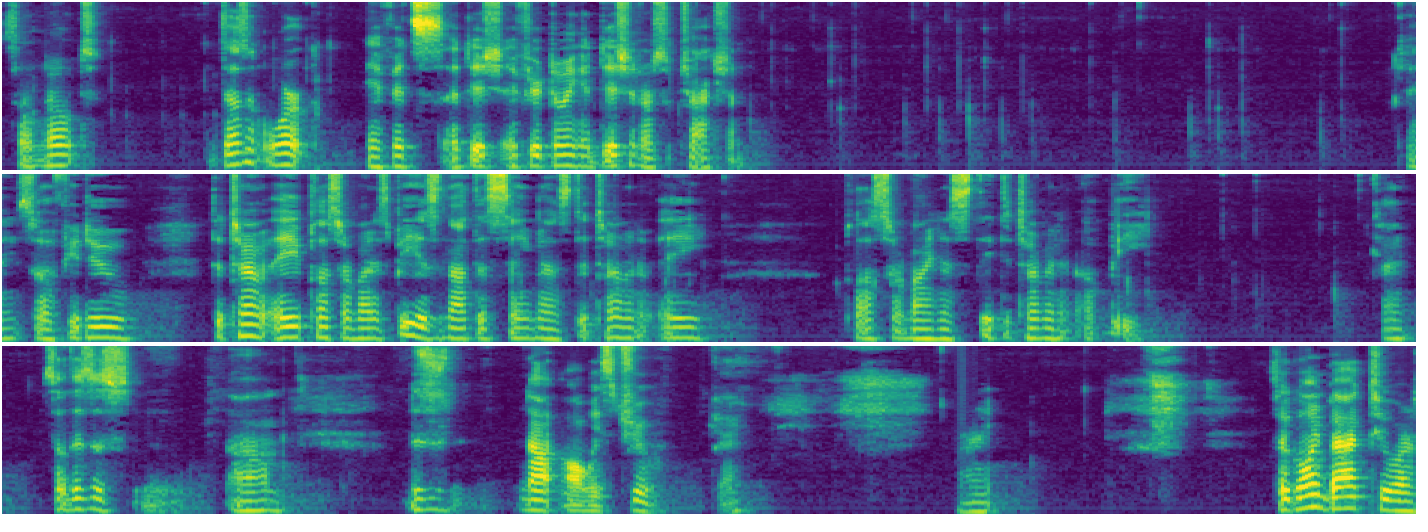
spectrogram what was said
So note, it doesn't work if it's addition if you're doing addition or subtraction. Okay, so if you do determine a plus or minus b is not the same as determinant a plus or minus the determinant of b. Okay, so this is um, this is not always true. Okay, all right. So going back to our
